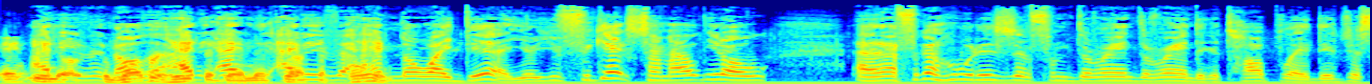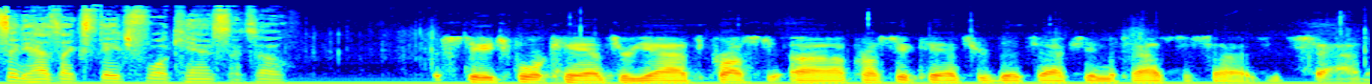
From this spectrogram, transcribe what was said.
And, you I know, didn't even know that. I, I, I, not didn't the even, I had no idea. You, you forget somehow, you know, and I forgot who it is from Duran Duran, the guitar player. They just said he has like stage four cancer. So Stage four cancer, yeah, it's prostate, uh, prostate cancer that's actually metastasized. It's sad.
